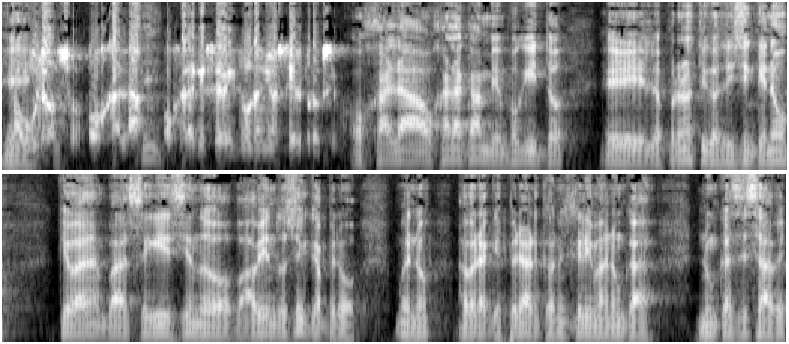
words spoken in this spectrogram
Eh, fabuloso, ojalá, sí. ojalá que se venga un año así el próximo. Ojalá, ojalá cambie un poquito. Eh, los pronósticos dicen que no, que va, va a seguir siendo habiendo seca, pero bueno, habrá que esperar. Con el clima nunca, nunca se sabe.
